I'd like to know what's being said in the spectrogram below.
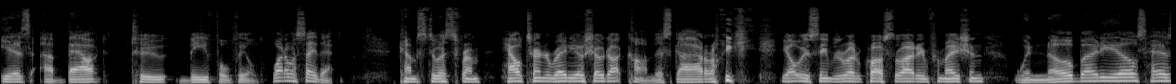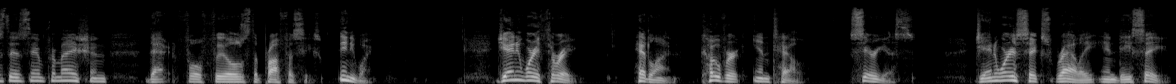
is about to be fulfilled. Why do I say that? Comes to us from HalTurnerRadioShow.com. This guy, I don't know, he always seems to run across the right information when nobody else has this information that fulfills the prophecies. Anyway, January 3, headline Covert Intel, Serious. January 6 rally in D.C.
